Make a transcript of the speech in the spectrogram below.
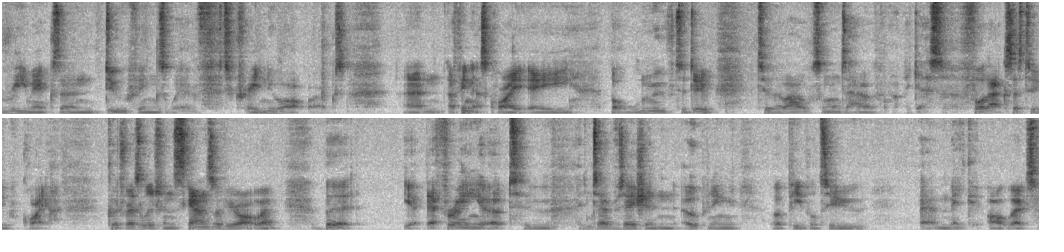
remix and do things with to create new artworks. And I think that's quite a bold move to do to allow someone to have, I guess, full access to quite good resolution scans of your artwork, but yeah, they're freeing it up to interpretation, opening up people to uh, make artworks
